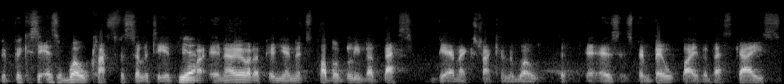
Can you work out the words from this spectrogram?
b- because it is a world class facility. In, Yeah. in our opinion, it's probably the best BMX track in the world. It is. It's been built by the best guys,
